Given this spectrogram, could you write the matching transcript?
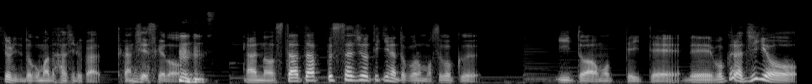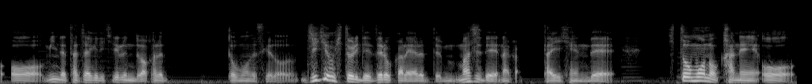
人でどこまで走るかって感じですけど、あの、スタートアップスタジオ的なところもすごくいいとは思っていて、で、僕ら事業をみんな立ち上げてきてるんで分かると思うんですけど、事業一人でゼロからやるってマジでなんか大変で、人物金を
